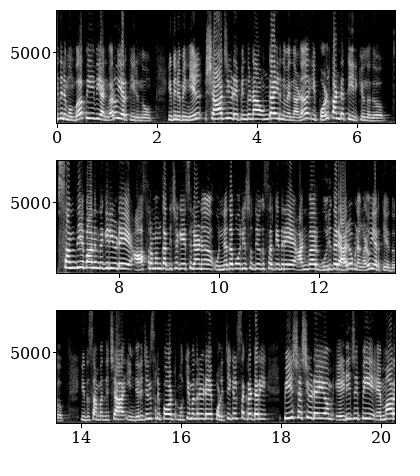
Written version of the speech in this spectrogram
ഇതിനു മുമ്പ് പി വി അൻവർ ഉയർത്തിയിരുന്നു. ഇതിനു പിന്നിൽ ഷാജിയുടെ പിന്തുണ ഉണ്ടായിരുന്നുവെന്നാണ് ഇപ്പോൾ കണ്ടെത്തിയിരിക്കുന്നത്. സന്ദീപാനന്ദഗിരിയുടെ ആശ്രമം കത്തിച്ച കേസിലാണ് ഉന്നത പോലീസ് ഉദ്യോഗസ്ഥർക്കെതിരെ അൻവർ ഗുരുതര ആരോപണങ്ങൾ ഉയർത്തിയത്. ഇത് സംബന്ധിച്ച ഇന്റലിജൻസ് റിപ്പോർട്ട് മുഖ്യമന്ത്രിയുടെ പൊളിറ്റിക്കൽ സെക്രട്ടറി പി ശശിയുടെയും A D G P M R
